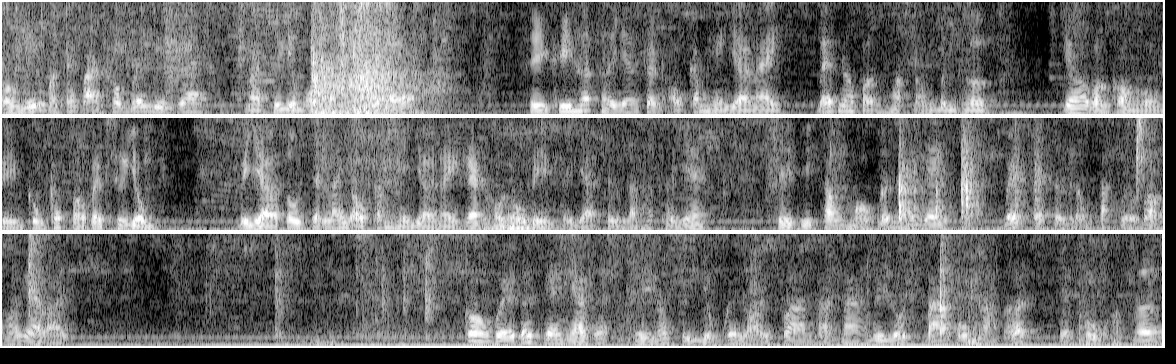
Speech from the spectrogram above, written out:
Còn nếu mà các bạn không lấy pin ra mà sử dụng ổ cắm hẹn giờ thì khi hết thời gian trên ổ cắm hẹn giờ này, bếp nó vẫn hoạt động bình thường, do vẫn còn nguồn điện cung cấp vào bếp sử dụng. Bây giờ tôi sẽ lấy ổ cắm hẹn giờ này ra khỏi ổ điện để giả sử là hết thời gian. Thì chỉ sau 1 đến 2 giây, bếp sẽ tự động tắt lửa và khóa ga lại còn về bếp ga Nhật á, thì nó sử dụng cái loại van là Namilus 345S sẽ phù hợp hơn.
